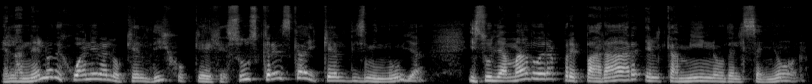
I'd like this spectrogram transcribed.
El anhelo de Juan era lo que él dijo, que Jesús crezca y que él disminuya. Y su llamado era preparar el camino del Señor.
